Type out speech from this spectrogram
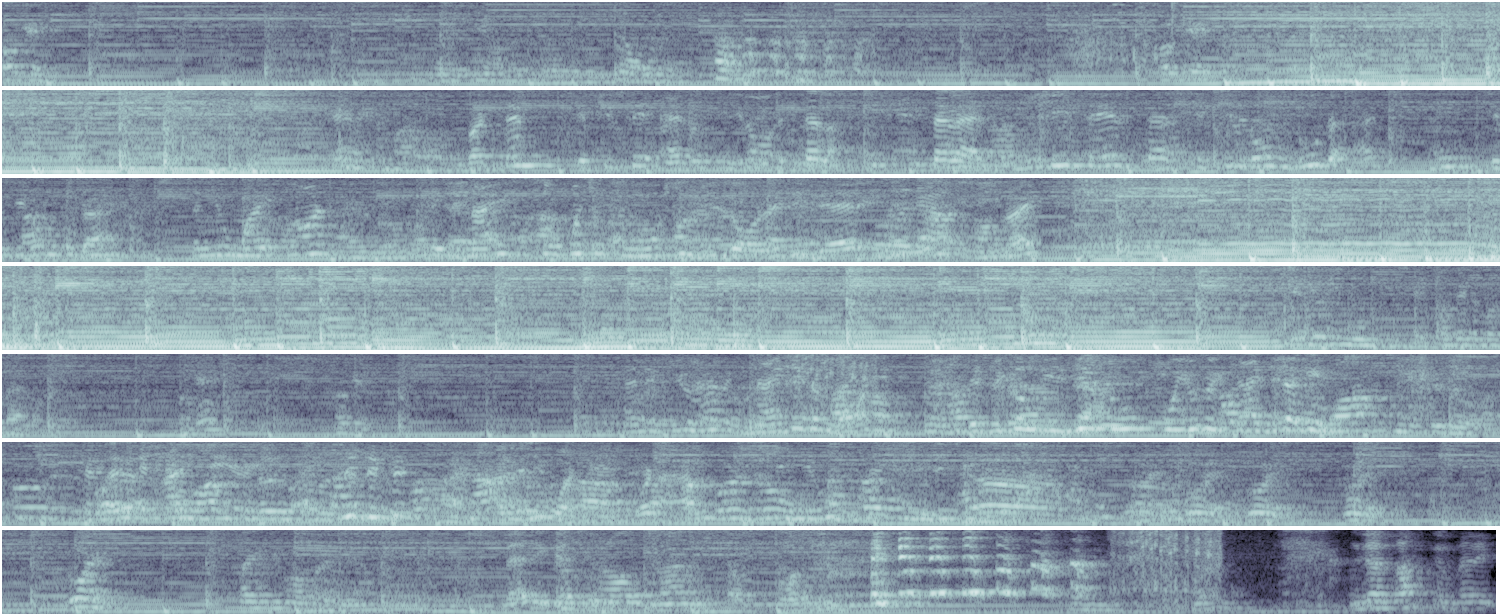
Okay. okay. But then if you say, Adler, you know, Stella, Stella Adler, she says that if you don't do that, if you don't do that, then you might not ignite so much of emotion which is already there in right? Okay. And if you have ignited a lot, it becomes easier to, for you to ignite it again. Well, I, I, the different, I'll tell you what, what I'm teaching you is uh, go ahead, go ahead, go ahead, go ahead. Thank you, Mama. Very good, you're all man. Just asking very.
